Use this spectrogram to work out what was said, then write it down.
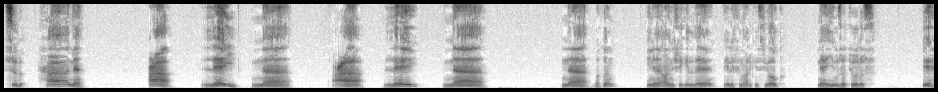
Sübhane. A. Leyna. A. Leyna. Na. Bakın. Yine aynı şekilde Elif'in harekesi yok. Neyi uzatıyoruz. İh.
